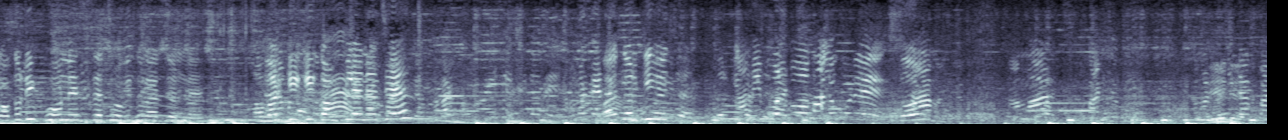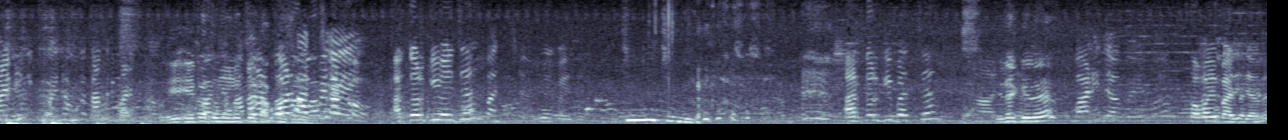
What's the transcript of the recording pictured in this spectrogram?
কতটি ফোন এসছে ছবি তোলার জন্য? আবার কি কি কমপ্লেন আছে? তোর কি হয়েছে? আমি বলব ভালো করে। তোর? আমার এটা তো মনে হচ্ছে। আর তোর কি হয়েছে? ঘুম পেয়েছে। আর তোর কি বাচ্চা? এটা কে রে? বাড়ি যাবে। সবাই বাড়ি যাবে।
